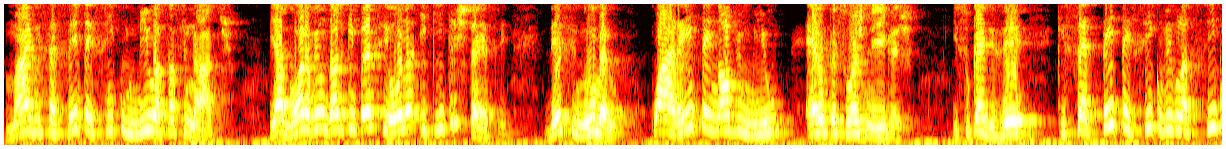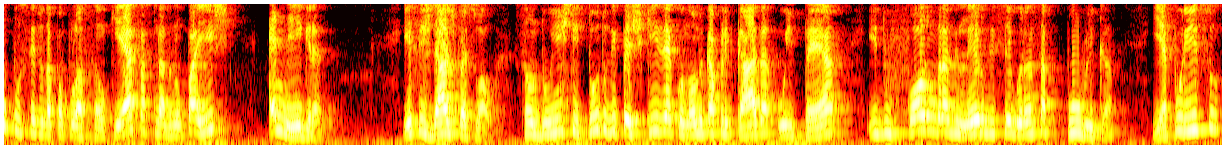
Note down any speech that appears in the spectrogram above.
mais de 65 mil assassinatos e agora vem um dado que impressiona e que entristece. Desse número, 49 mil eram pessoas negras. Isso quer dizer que 75,5% da população que é assassinada no país é negra. Esses dados, pessoal, são do Instituto de Pesquisa Econômica Aplicada, o IPEA, e do Fórum Brasileiro de Segurança Pública. E é por isso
